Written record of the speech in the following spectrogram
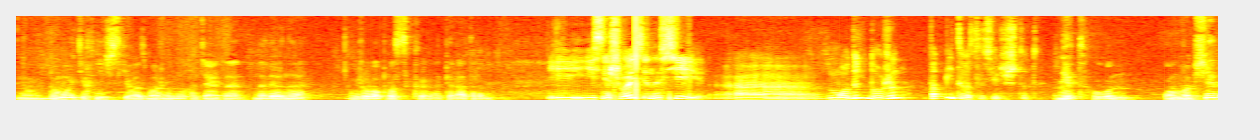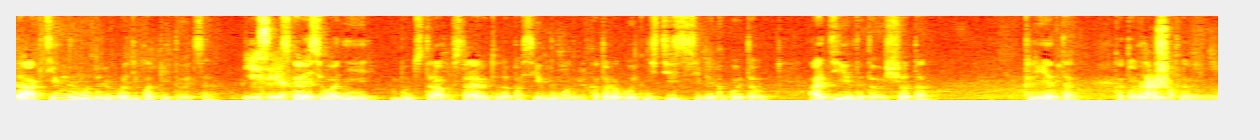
Ну, думаю, технически возможно, но хотя это, наверное, уже вопрос к операторам. И, если не ошибаюсь, NFC э, модуль должен подпитываться через что-то. Нет, он, он вообще, да, активный модуль вроде подпитывается. Если... Скорее всего, они будут встраивать туда пассивный модуль, который будет нести себе какой-то ID вот этого счета клиента, который Хорошо. будет э,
